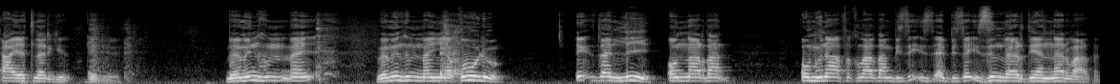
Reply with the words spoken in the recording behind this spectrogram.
ayetler geliyor. Ve minhum ve minhum men yekulu li onlardan o münafıklardan bizi bize izin ver diyenler vardır.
